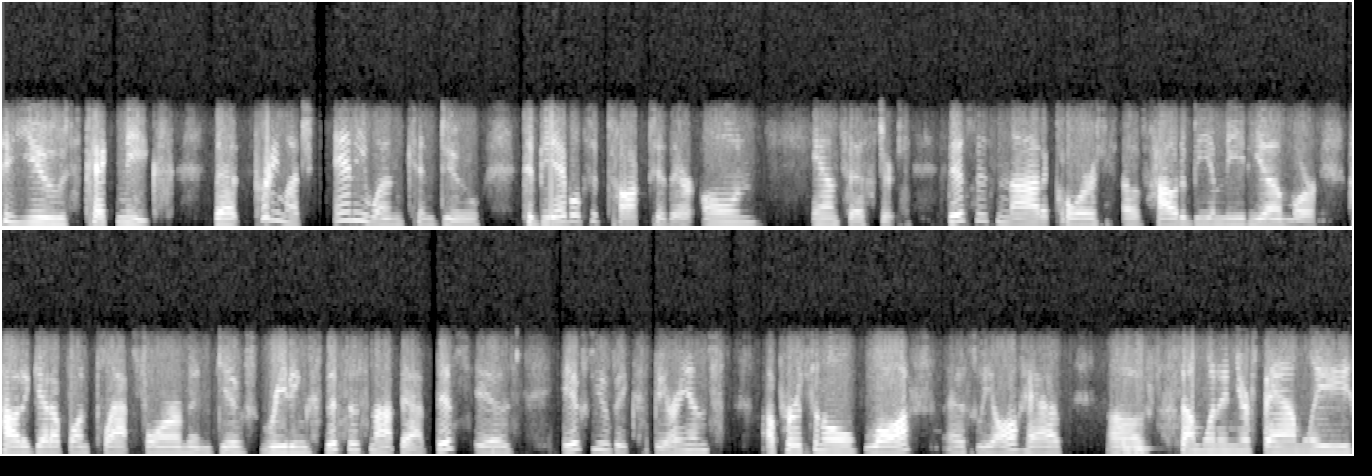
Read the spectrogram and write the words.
to use techniques that pretty much anyone can do to be able to talk to their own ancestors. This is not a course of how to be a medium or how to get up on platform and give readings. This is not that. This is if you've experienced a personal loss, as we all have, of mm-hmm. someone in your family,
